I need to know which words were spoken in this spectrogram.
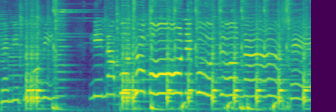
Semi তুমি নীলা বুঝো মন বুঝো না সে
